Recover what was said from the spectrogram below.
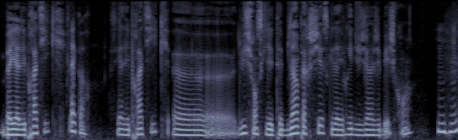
Bah, il y a les pratiques. D'accord. Il y a les pratiques. Euh, lui, je pense qu'il était bien perché parce qu'il avait pris du GHB, je crois. Mhm.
